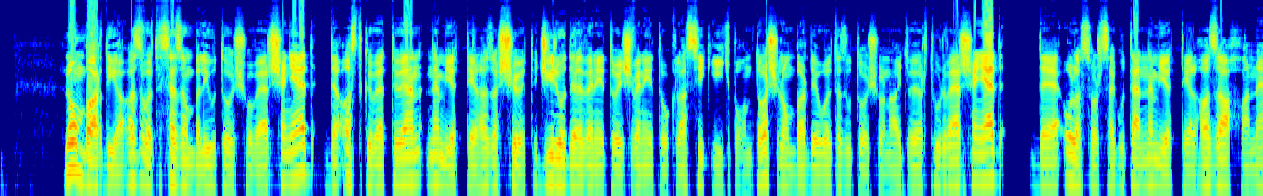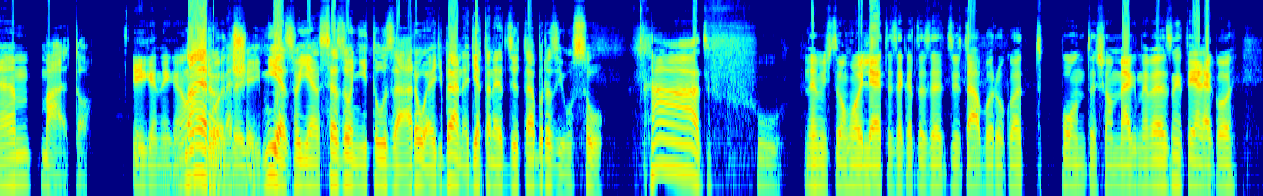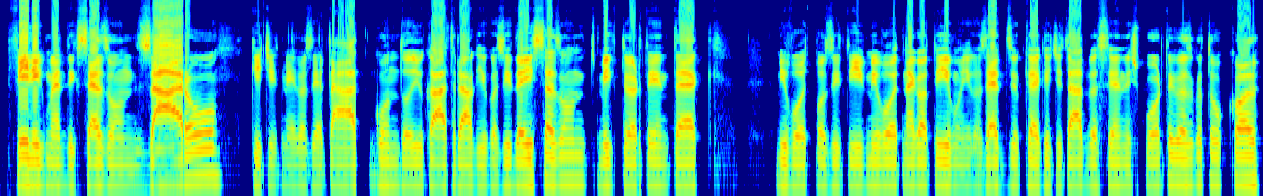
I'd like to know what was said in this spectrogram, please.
Lombardia, az volt a szezonbeli utolsó versenyed, de azt követően nem jöttél haza, sőt, Giro del Veneto és Veneto Classic, így pontos, Lombardia volt az utolsó nagy World Tour versenyed, de Olaszország után nem jöttél haza, hanem Málta. Igen, igen. Na erről mesélj. Egy... Mi ez, hogy ilyen szezonnyitó záró egyben? Egyetlen edzőtábor az jó szó? Hát, fú, nem is tudom, hogy lehet ezeket az edzőtáborokat pontosan megnevezni. Tényleg, hogy félig meddig szezon záró, kicsit még azért átgondoljuk, átrágjuk az idei szezont, mik történtek, mi volt pozitív, mi volt negatív, mondjuk az edzőkkel kicsit átbeszélni, sportigazgatókkal,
